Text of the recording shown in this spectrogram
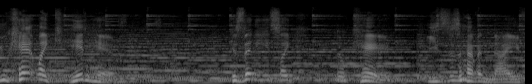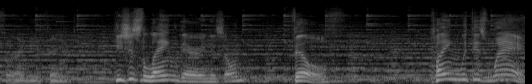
You can't like hit him, because then it's like, okay, he doesn't have a knife or anything. He's just laying there in his own filth, playing with his wang.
